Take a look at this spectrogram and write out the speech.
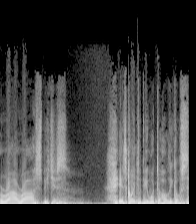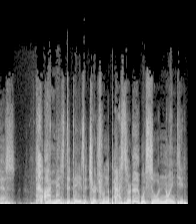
rah rah speeches. It's going to be what the Holy Ghost says. I miss the days at church when the pastor was so anointed.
